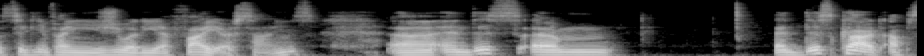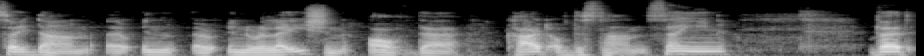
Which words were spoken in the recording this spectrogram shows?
signifying usually a fire signs. Uh, and this um, and this card upside down uh, in uh, in relation of the card of the sun saying that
